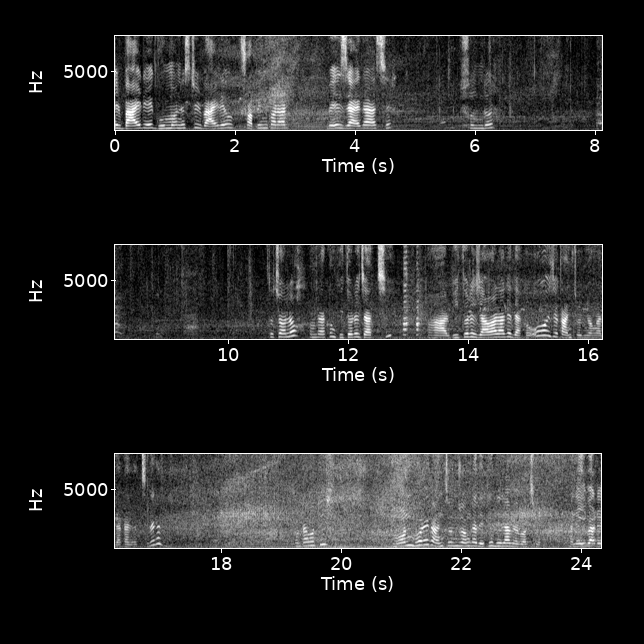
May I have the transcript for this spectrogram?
এর বাইরে, ঘুম মনেস্ট্রির বাইরেও শপিং করার বেশ জায়গা আছে। সুন্দর। তো চলো, আমরা এখন ভিতরে যাচ্ছি। আর ভিতরে যাওয়ার আগে দেখো, ওই যে কাঞ্চনজঙ্ঘা দেখা যাচ্ছে, দেখেছ? মোটামুটি মন ভরে কাঞ্চনজঙ্ঘা দেখে নিলাম এবছর। মানে এইবারে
